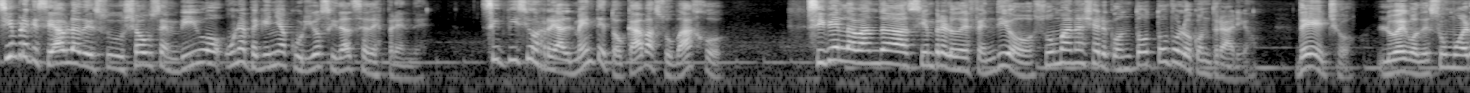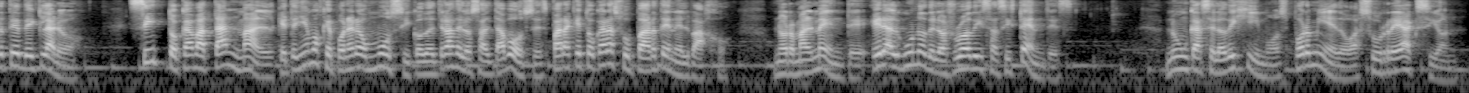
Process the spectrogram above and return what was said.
Siempre que se habla de sus shows en vivo, una pequeña curiosidad se desprende. ¿Sid Vicious realmente tocaba su bajo? Si bien la banda siempre lo defendió, su manager contó todo lo contrario. De hecho, luego de su muerte declaró, Sid tocaba tan mal que teníamos que poner a un músico detrás de los altavoces para que tocara su parte en el bajo. Normalmente era alguno de los Roddies asistentes. Nunca se lo dijimos por miedo a su reacción.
